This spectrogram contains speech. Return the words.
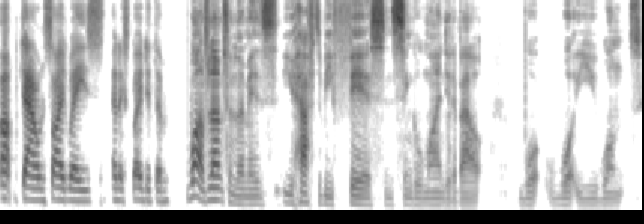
up, down, sideways and exploded them? what I've learned from them is you have to be fierce and single-minded about what what you want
